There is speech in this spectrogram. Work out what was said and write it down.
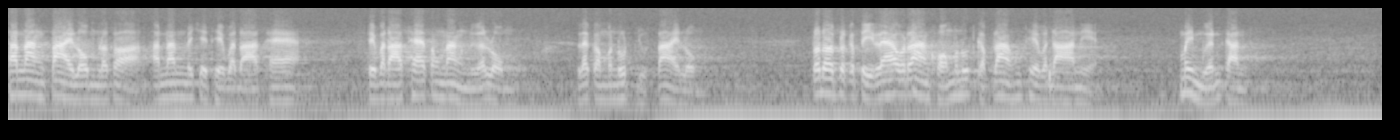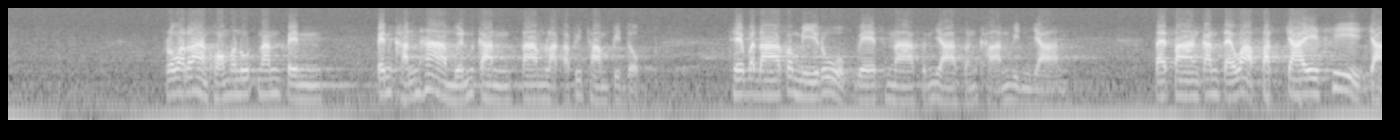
ถ้านั่งใต้ลมแล้วก็ อันนั้นไม่ใช่เทวดาแท้ เทวดาแท้ต้องนั่งเหนือลม แล้วก็มนุษย์อยู่ใต้ลมเพราะโดยปกติแล้วร่างของมนุษย์กับร่างของเทวดาเนี่ย ไม่เหมือนกัน เพราะว่าร่างของมนุษย์นั้นเป็นเป็นขันห้าเหมือนกันตามหลักอภิธรรมปิฎก ทวดาก็มีรูปเวทนาสัญญาสังขารวิญญาณ แต่ต่างกันแต่ว่าปัจจัยที่จะ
